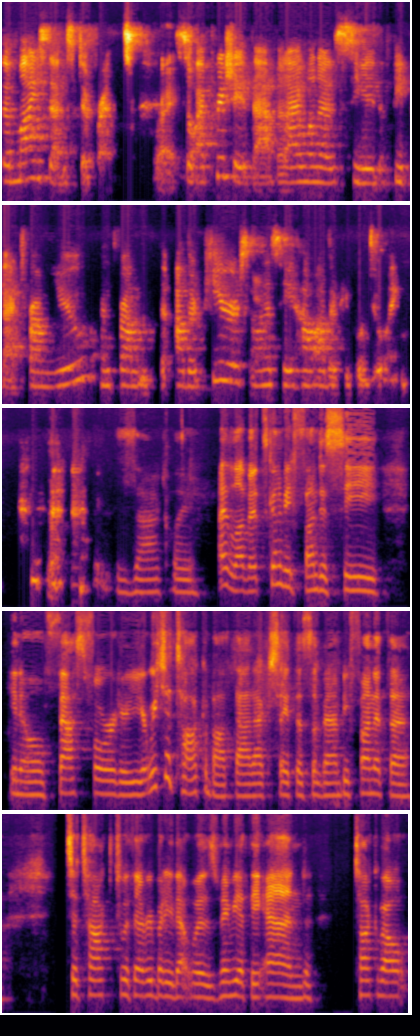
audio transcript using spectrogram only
the mindset is different. Right. So I appreciate that, but I want to see the feedback from you and from the other peers. I want to see how other people are doing. exactly. I love it. It's going to be fun to see, you know, fast forward a year. We should talk about that actually at this event. It'd be fun at the to talk with everybody that was maybe at the end talk about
